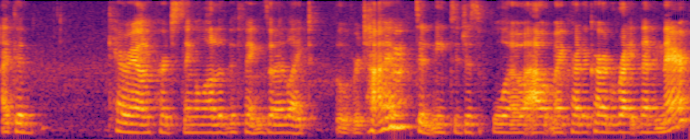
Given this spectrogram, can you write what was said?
I could carry on purchasing a lot of the things that I liked over time. Didn't need to just blow out my credit card right then and there.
